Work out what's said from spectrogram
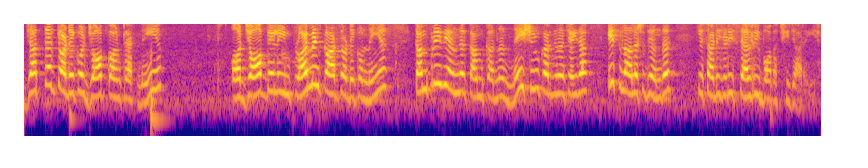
ਜਦ ਤੱਕ ਤੁਹਾਡੇ ਕੋਲ ਜੌਬ ਕੰਟਰੈਕਟ ਨਹੀਂ ਹੈ ਔਰ ਜੌਬ ਦੇ ਲਈ EMPLOYMENT ਕਾਰਡ ਤੁਹਾਡੇ ਕੋਲ ਨਹੀਂ ਹੈ ਕੰਪਨੀ ਦੇ ਅੰਦਰ ਕੰਮ ਕਰਨਾ ਨਹੀਂ ਸ਼ੁਰੂ ਕਰ ਦੇਣਾ ਚਾਹੀਦਾ। ਇਸ ਲਾਲਚ ਦੇ ਅੰਦਰ ਕਿ ਸਾਡੀ ਜਿਹੜੀ ਸੈਲਰੀ ਬਹੁਤ ਅੱਛੀ ਜਾ ਰਹੀ ਹੈ।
